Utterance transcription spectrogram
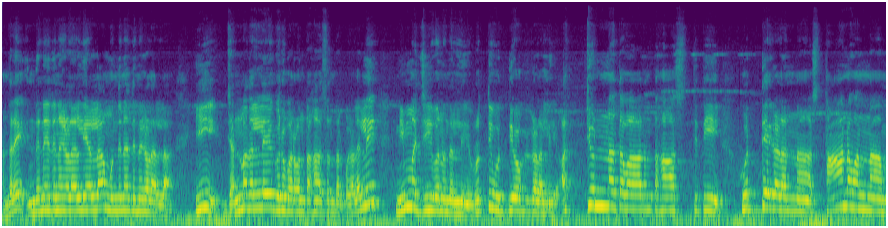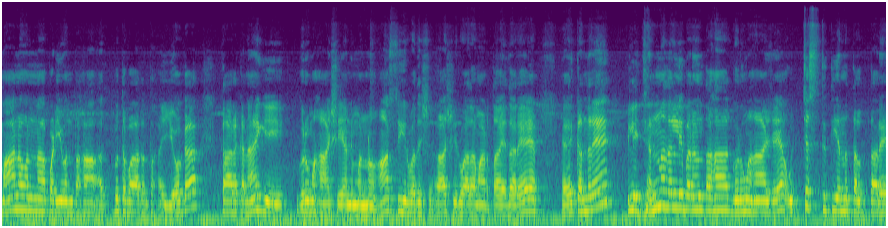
ಅಂದರೆ ಇಂದಿನ ದಿನಗಳಲ್ಲಿ ಅಲ್ಲ, ಮುಂದಿನ ದಿನಗಳಲ್ಲ. ಈ ಜನ್ಮದಲ್ಲೇ ಗುರು ಬರುವಂತಹ ಸಂದರ್ಭಗಳಲ್ಲಿ ನಿಮ್ಮ ಜೀವನದಲ್ಲಿ ವೃತ್ತಿ ಉದ್ಯೋಗಗಳಲ್ಲಿ ಅತ್ಯುನ್ನತವಾದಂತಹ ಸ್ಥಿತಿ, ಹುದ್ದೆಗಳನ್ನು, ಸ್ಥಾನವನ್ನು, ಮಾನವನ್ನು ಪಡೆಯುವಂತಹ ಅದ್ಭುತವಾದಂತಹ ಯೋಗ ಕಾರಕನಾಗಿ ಗುರು ಮಹಾಶಯ ನಿಮ್ಮನ್ನು ಆಶೀರ್ವದಿಸ ಆಶೀರ್ವಾದ ಮಾಡ್ತಾ ಇದ್ದಾರೆ. ಯಾಕಂದರೆ ಇಲ್ಲಿ ಜನ್ಮದಲ್ಲಿ ಬರುವಂತಹ ಗುರು ಮಹಾಶಯ ಉಚ್ಚ ಸ್ಥಿತಿಯನ್ನು ತಲುಪ್ತಾರೆ.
